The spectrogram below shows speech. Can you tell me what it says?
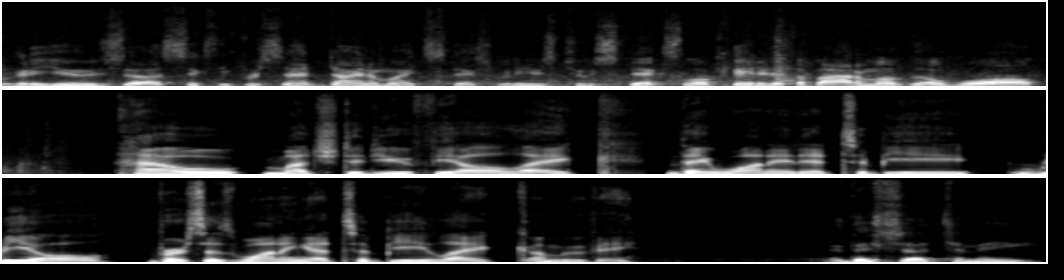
We're going to use 60% uh, dynamite sticks. We're going to use two sticks located at the bottom of the wall. How much did you feel like they wanted it to be real versus wanting it to be like a movie? They said to me,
